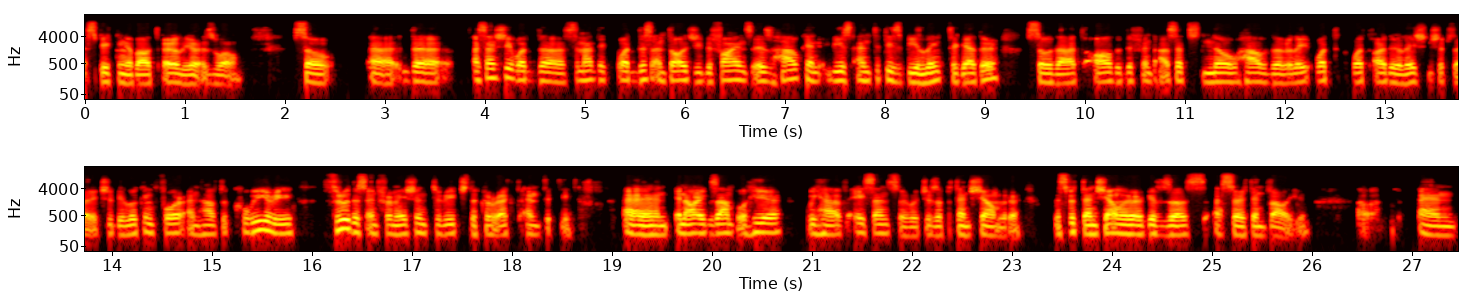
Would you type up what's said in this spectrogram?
speaking about earlier as well. So uh, the essentially what the semantic, what this ontology defines is how can these entities be linked together so that all the different assets know how the relate, what, what are the relationships that it should be looking for and how to query through this information to reach the correct entity. And in our example here, we have a sensor, which is a potentiometer. this potentiometer gives us a certain value. Uh, and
